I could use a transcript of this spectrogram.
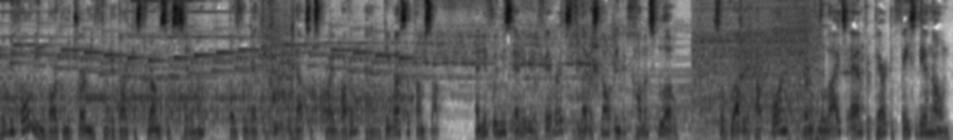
But before we embark on a journey through the darkest realms of cinema, don't forget to hit that subscribe button and give us a thumbs up. And if we miss any of your favorites, let us know in the comments below. So grab your popcorn, turn off the lights, and prepare to face the unknown.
